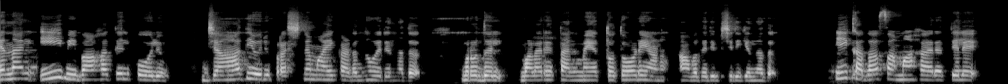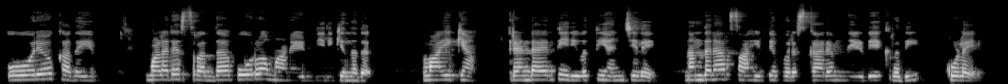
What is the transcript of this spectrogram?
എന്നാൽ ഈ വിവാഹത്തിൽ പോലും ജാതി ഒരു പ്രശ്നമായി കടന്നു വരുന്നത് മൃദുൽ വളരെ തന്മയത്വത്തോടെയാണ് അവതരിപ്പിച്ചിരിക്കുന്നത്. ഈ കഥാസമാഹാരത്തിലെ ഓരോ കഥയും വളരെ ശ്രദ്ധാപൂർവമാണ് എഴുതിയിരിക്കുന്നത്. വായിക്കാം. രണ്ടായിരത്തി ഇരുപത്തി അഞ്ചിലെ നന്ദനാർ സാഹിത്യ പുരസ്കാരം നേടിയ കൃതി കുളെ.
